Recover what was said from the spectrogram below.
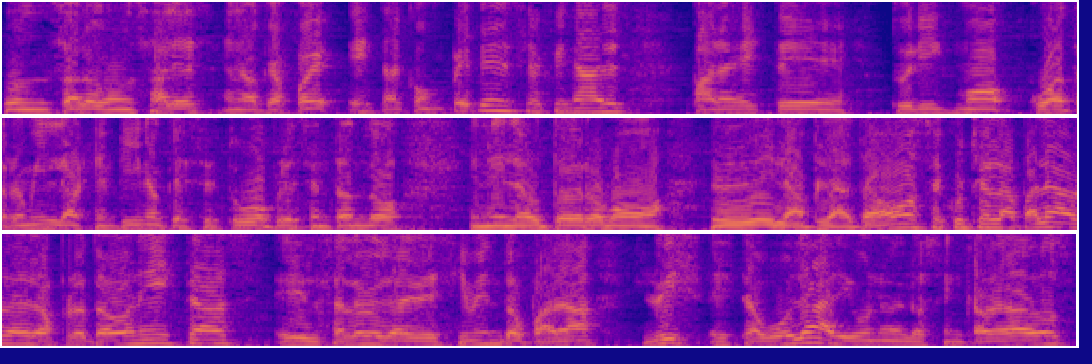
Gonzalo González en lo que fue esta competencia final para este turismo 4000 argentino que se estuvo presentando en el Autódromo de La Plata. Vamos a escuchar la palabra de los protagonistas, el saludo y el agradecimiento para Luis Estabulari, uno de los encargados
